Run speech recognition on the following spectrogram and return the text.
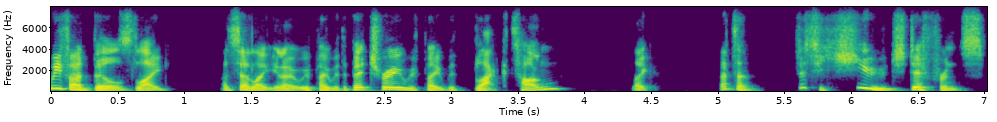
we've had bills like I said, like, you know, we played with Obituary, we've played with Black Tongue. Like, that's a just a huge difference.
